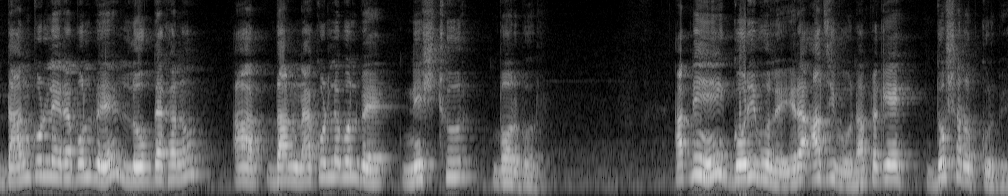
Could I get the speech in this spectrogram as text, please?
দান করলে এরা বলবে লোক দেখানো, আর দান না করলে বলবে নিষ্ঠুর বর্বর। আপনি গরিব হলে এরা আজীবন আপনাকে দোষারোপ করবে।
